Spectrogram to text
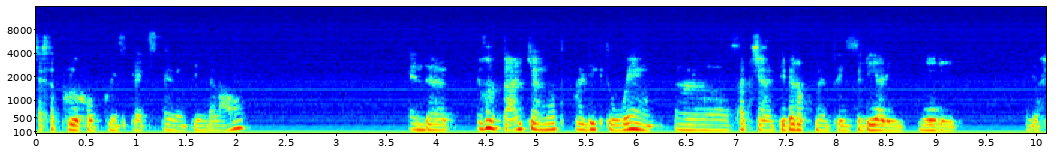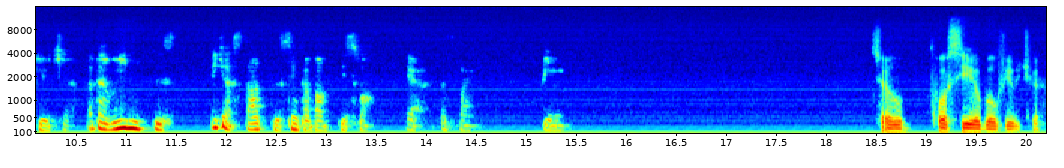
just a proof of principle experiment in the lab. And uh, because I cannot predict when uh, such a development is really needed in the future. But uh, we need to, we can start to think about this one. Yeah, that's my opinion. So foreseeable future.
